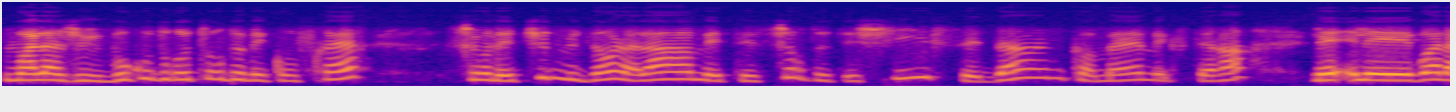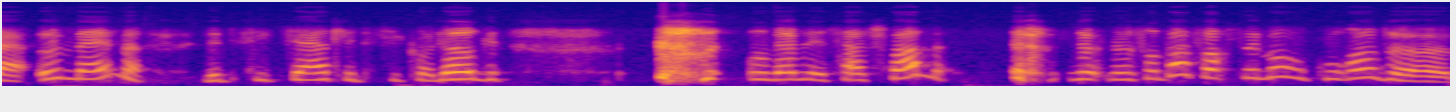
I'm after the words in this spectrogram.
moi là j'ai eu beaucoup de retours de mes confrères sur l'étude me disant oh là là mais t'es sûr de tes chiffres? C'est dingue quand même etc les, voilà eux-mêmes les psychiatres les psychologues ou même les sages-femmes ne, sont pas forcément au courant euh,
